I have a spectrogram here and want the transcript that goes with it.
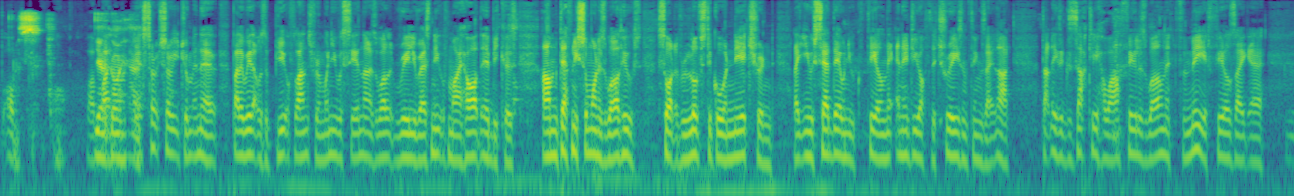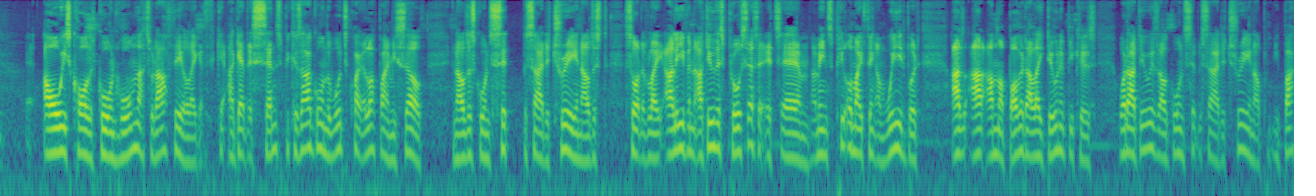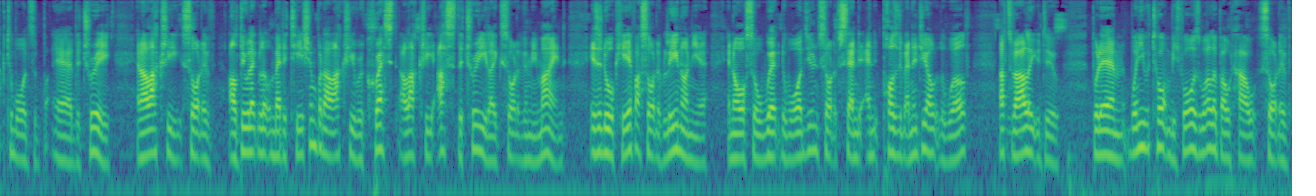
well, yeah, by, go ahead. Yeah, sorry, sorry to jump in there. By the way, that was a beautiful answer, and when you were saying that as well, it really resonated with my heart there because I'm definitely someone as well who sort of loves to go in nature, and like you said there, when you're feeling the energy off the trees and things like that, that is exactly how I feel as well. And it, for me, it feels like a, I always call it going home. That's what I feel like. I get this sense because I go in the woods quite a lot by myself, and I'll just go and sit beside a tree, and I'll just sort of like I'll even I do this process. It's um I mean people might think I'm weird, but I, I am not bothered. I like doing it because what I do is I'll go and sit beside a tree, and I'll put my back towards the, uh, the tree, and I'll actually sort of I'll do like a little meditation, but I'll actually request I'll actually ask the tree like sort of in my mind, is it okay if I sort of lean on you and also work towards you and sort of send positive energy out of the world? That's what I like to do. But um, when you were talking before as well about how sort of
